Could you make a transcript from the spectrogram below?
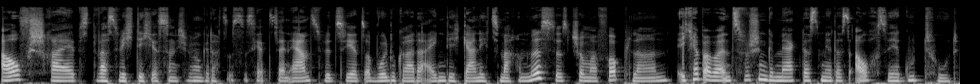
aufschreibst, was wichtig ist. Und ich habe mir gedacht, ist das jetzt dein Ernstwitz jetzt, obwohl du gerade eigentlich gar nichts machen müsstest, schon mal vorplanen. Ich habe aber inzwischen gemerkt, dass mir das auch sehr gut tut.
